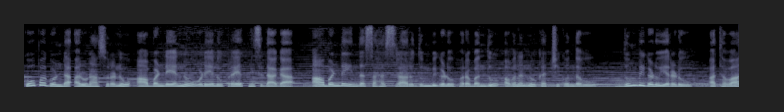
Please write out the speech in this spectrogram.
ಕೋಪಗೊಂಡ ಅರುಣಾಸುರನು ಆ ಬಂಡೆಯನ್ನು ಒಡೆಯಲು ಪ್ರಯತ್ನಿಸಿದಾಗ, ಆ ಬಂಡೆಯಿಂದ ಸಹಸ್ರಾರು ದುಂಬಿಗಳು ಹೊರಬಂದು ಅವನನ್ನು ಕಚ್ಚಿಕೊಂದವು ದುಂಬಿಗಳು ಎರಡು ಅಥವಾ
